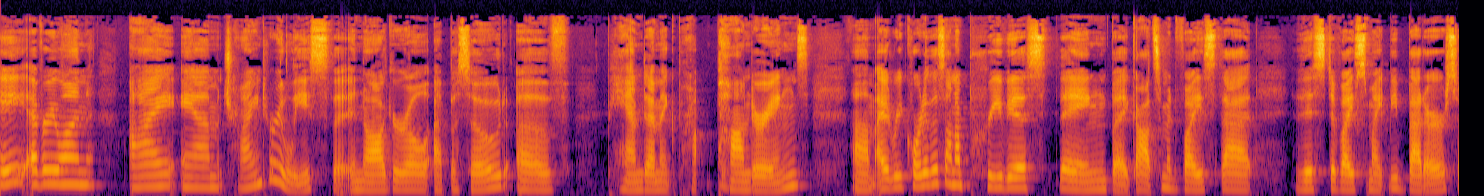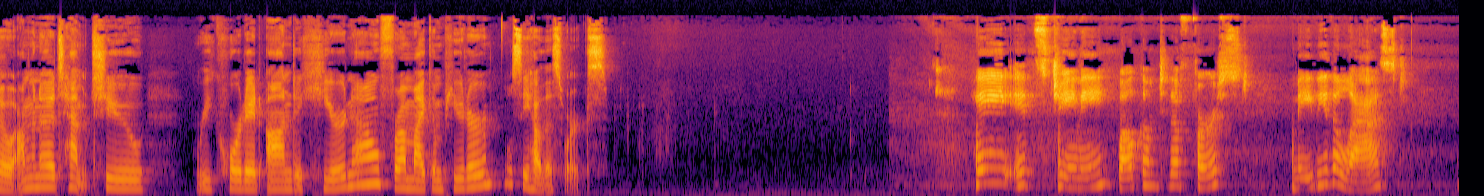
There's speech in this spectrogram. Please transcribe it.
Hey everyone, I am trying to release the inaugural episode of Pandemic Ponderings. Um, I had recorded this on a previous thing, but got some advice that this device might be better. So I'm going to attempt to record it onto here now from my computer. We'll see how this works. Hey, it's Jamie. Welcome to the first, maybe the last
